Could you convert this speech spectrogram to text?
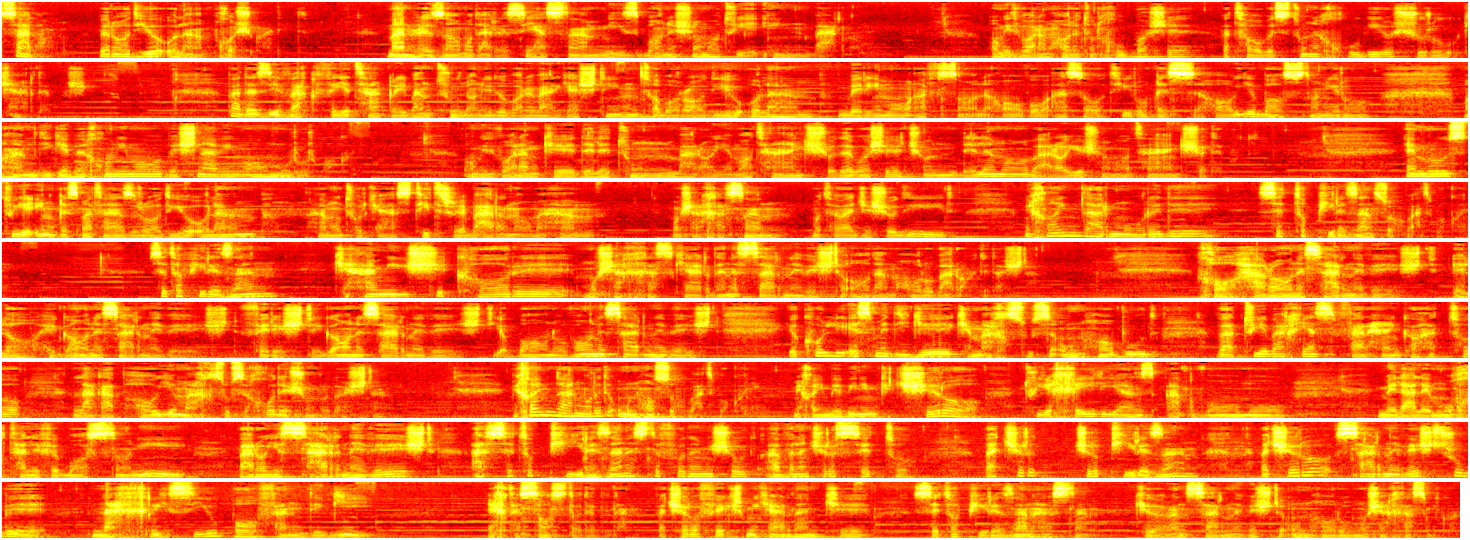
سلام. به رادیو اولمپ خوش اومدید. من رضا مدرسی هستم میزبان شما توی این برنامه. امیدوارم حالتون خوب باشه و تابستون خوبی رو شروع کرده باشید. بعد از یه وقفه تقریبا طولانی دوباره برگشتیم تا با رادیو اولمپ بریم و افسانه ها و اساطیر و قصه های باستانی رو با هم دیگه بخونیم و بشنویم و مرور کنیم. امیدوارم که دلتون برای ما تنگ شده باشه چون دل ما برای شما تنگ شده بود. امروز توی این قسمت از رادیو اولمپ همونطور که از تیتر برنامه هم مشخصا متوجه شدید می‌خوایم در مورد سه تا پیرزن صحبت بکنیم. سه تا پیرزن که همیشه کار مشخص کردن سرنوشت آدم ها رو بر عهده داشتن. خواهران سرنوشت الهگان سرنوشت فرشتگان سرنوشت یا بانوان سرنوشت یا کلی اسم دیگه که مخصوص اونها بود و توی برخی از فرهنگ ها حتی لقب های مخصوص خودشون رو داشتن. می‌خوایم در مورد اونها صحبت بکنیم. می‌خوایم ببینیم که چرا توی خیلی از اقوام و ملل مختلف باستانی برای سرنوشت از سه تا پیرزن استفاده می‌شد. اولا چرا سه تا؟ و چرا چرا پیرزن؟ و چرا سرنوشت رو به نخریسی و بافندگی اختصاص داده بودن؟ و چرا فکر می‌کردن که سه تا پیرزن هستن که دارن سرنوشت اونها رو مشخص می‌کنن؟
